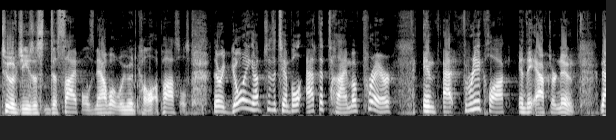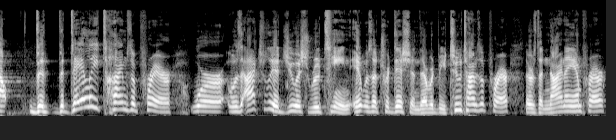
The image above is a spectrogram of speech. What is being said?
two of Jesus' disciples, now what we would call apostles. They were going up to the temple at the time of prayer in, at 3 o'clock in the afternoon. Now, the, the daily times of prayer were, was actually a Jewish routine. It was a tradition. There would be two times of prayer. There was the 9 a.m. prayer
